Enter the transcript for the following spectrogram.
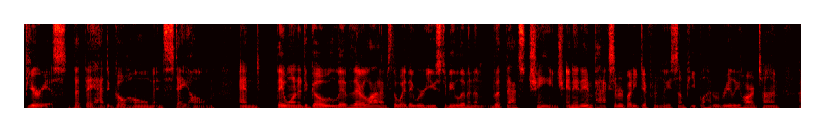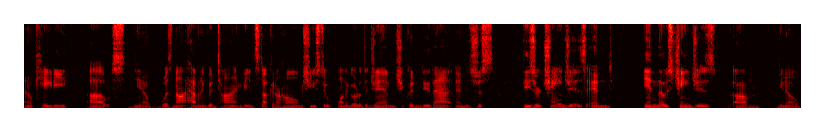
furious that they had to go home and stay home and they wanted to go live their lives the way they were used to be living them. But that's change and it impacts everybody differently. Some people had a really hard time. I know katie uh, you know was not having a good time being stuck in her home. She used to want to go to the gym and she couldn't do that and it's just these are changes and in those changes um, you know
